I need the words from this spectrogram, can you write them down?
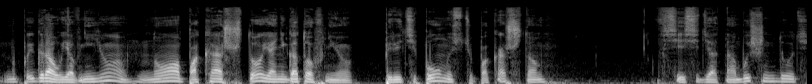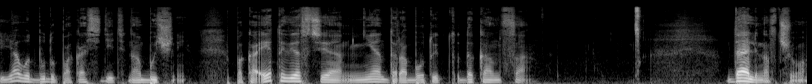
ну, поиграл я в нее, но пока что я не готов в нее перейти полностью. Пока что все сидят на обычной доте, я вот буду пока сидеть на обычной. Пока эта версия не доработает до конца. Далее нас чего?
